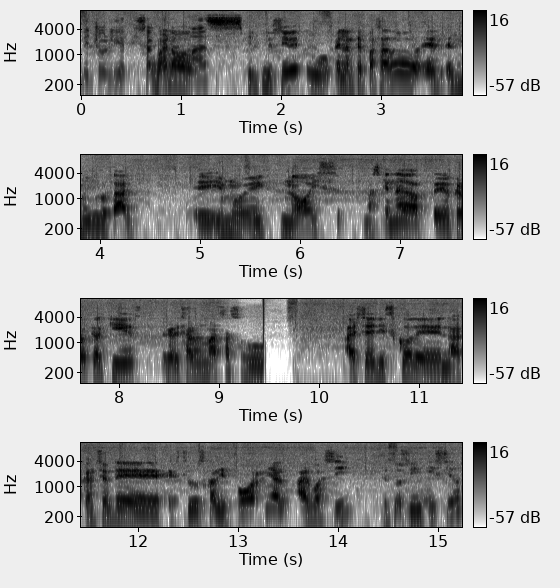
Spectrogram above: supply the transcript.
de Joliet. O sea, Bueno, más... Inclusive su- el antepasado es, es muy brutal y, y muy noise, más que nada, pero creo que aquí es- regresaron más a su a ese disco de la canción de Jesús California, algo así, de sus inicios,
